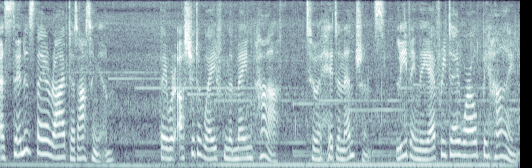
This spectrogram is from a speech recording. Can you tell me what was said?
As soon as they arrived at Attingham, they were ushered away from the main path to a hidden entrance, leaving the everyday world behind.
